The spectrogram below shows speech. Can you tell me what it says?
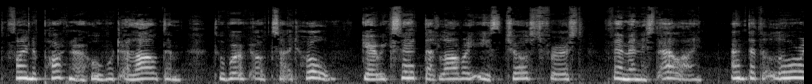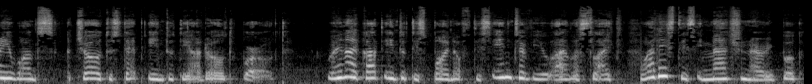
to find a partner who would allow them to work outside home. Gerwig said that Laurie is Jo's first feminist ally, and that Laurie wants Jo to step into the adult world. When I got into this point of this interview, I was like, what is this imaginary book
